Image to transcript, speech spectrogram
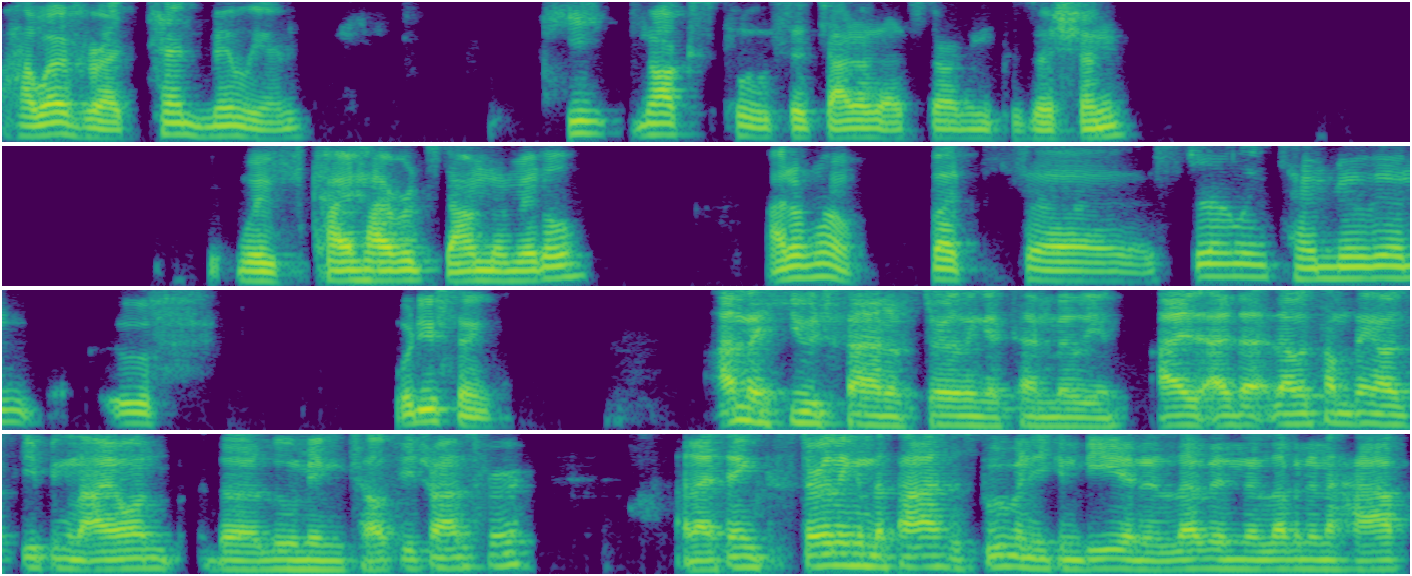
However, at 10 million, he knocks Pulisic out of that starting position with Kai Havertz down the middle. I don't know, but uh, Sterling 10 million. Oof. What do you think? I'm a huge fan of Sterling at 10 million. I, I that, that was something I was keeping an eye on the looming Chelsea transfer. And I think Sterling in the past has proven he can be an 11, 11 and a half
